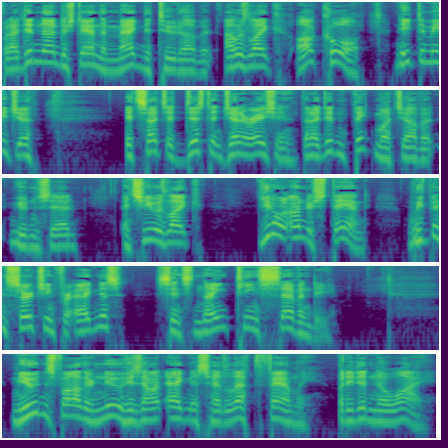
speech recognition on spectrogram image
But I didn't understand the magnitude of it. I was like, Oh, cool. Neat to meet you. It's such a distant generation that I didn't think much of it, Moudon said. And she was like, You don't understand. We've been searching for Agnes since 1970. Moudon's father knew his Aunt Agnes had left the family, but he didn't know why.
